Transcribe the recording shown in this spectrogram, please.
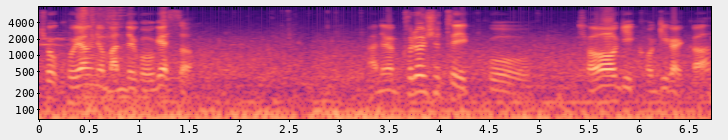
초고양료 만들고 오겠어 아니면 프로슈트 있고 저기 거기 갈까?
